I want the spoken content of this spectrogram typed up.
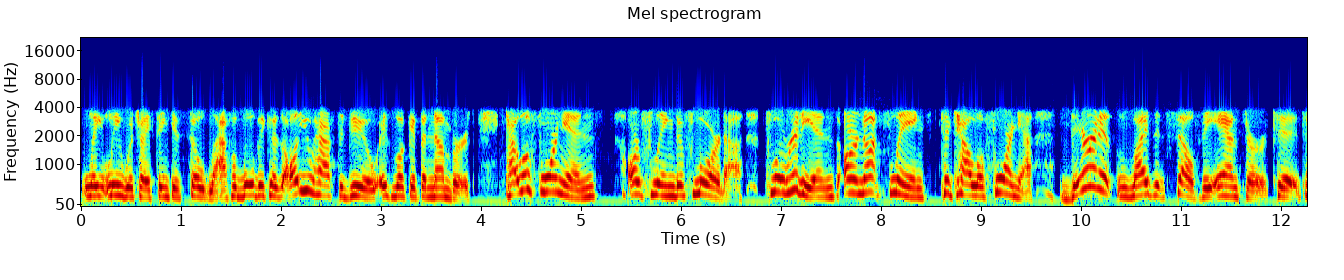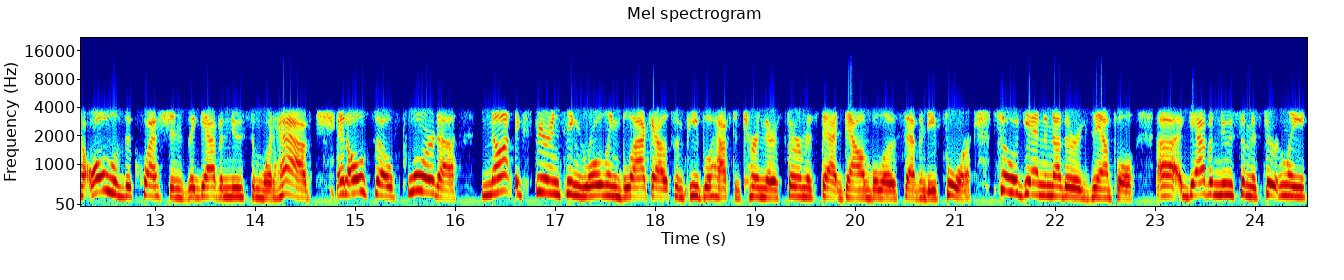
lately, which I think is so laughable because all you have to do is look at the numbers. Californians are fleeing to Florida. Floridians are not fleeing to California. Therein it lies itself the answer to, to all of the questions that Gavin Newsom would have. And also, Florida not experiencing rolling blackouts when people have to turn their thermostat down below 74. So, again, another example. Uh, Gavin Newsom is certainly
